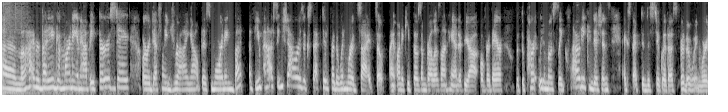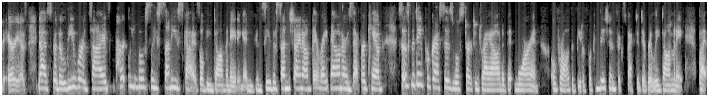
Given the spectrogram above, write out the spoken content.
Um, Aloha, everybody. Good morning and happy Thursday. We're definitely drying out this morning, but a few passing showers expected for the windward side. So might want to keep those umbrellas on hand if you're out over there with the partly to mostly cloudy conditions expected to stick with us for the windward areas. Now, as for the leeward sides, partly to mostly sunny skies will be dominating. And you can see the sunshine out there right now in our Zephyr cam. So as the day progresses, we'll start to dry out a bit more. And overall, the beautiful conditions expected to really dominate. But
